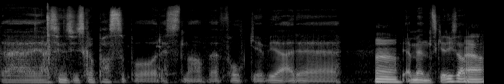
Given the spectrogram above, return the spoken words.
Det, jeg syns vi skal passe på resten av eh, folket. Vi er, eh, Ja. vi er mennesker, ikke sant? ja.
